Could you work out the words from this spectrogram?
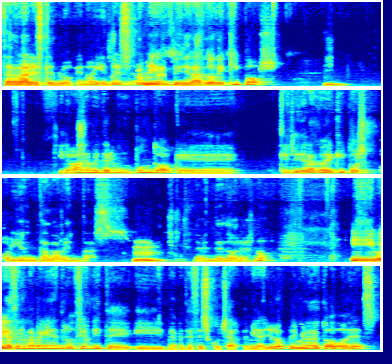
cerrar este bloque, ¿no? Y entonces, liderazgo de equipos, mm. y le vamos a meter un punto que que es liderazgo de equipos orientado a ventas, mm. de vendedores, ¿no? Y voy a hacer una pequeña introducción y, te, y me apetece escucharte. Mira, yo lo primero de todo es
